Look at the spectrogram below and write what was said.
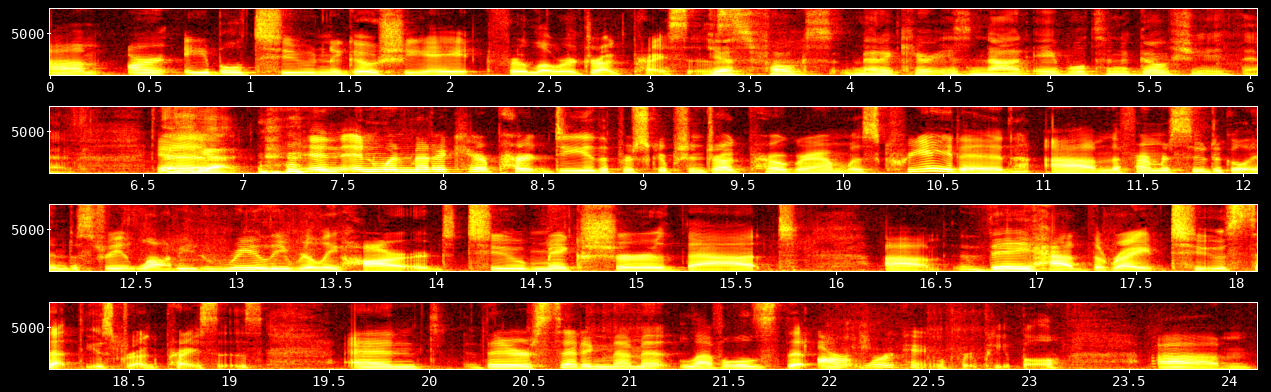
um, aren't able to negotiate for lower drug prices. Yes, folks, Medicare is not able to negotiate that And- yet. and, and when Medicare Part D, the prescription drug program, was created, um, the pharmaceutical industry lobbied really, really hard to make sure that um, they had the right to set these drug prices. And they're setting them at levels that aren't working for people. Um,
